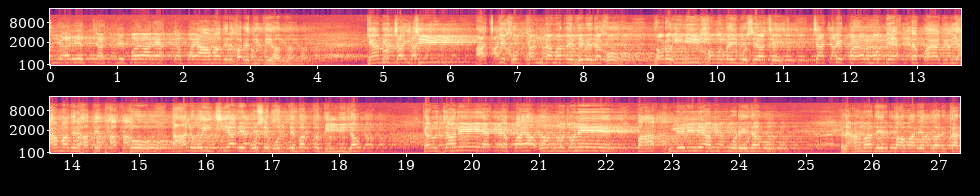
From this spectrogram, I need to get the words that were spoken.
চেয়ারে চারটে পায়া আর একটা পায়া আমাদের ঘরে দিতে হবে। কেন চাইছি? আজকে খুব ঠান্ডা মাথায় ভেবে দেখো। ধরো ইনি ক্ষমতায় বসে আছে, চারটে পায়ার মধ্যে একটা পায়া যদি আমাদের হাতে থাকতো, তাহলে ওই চেয়ারে বসে বলতে পারতো, দিল্লি যাও। কেন জানে একটা পায়া অন্যজনের পা খুলে নিলে আমি পড়ে যাব। তাহলে আমাদের পাওয়ারের দরকার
